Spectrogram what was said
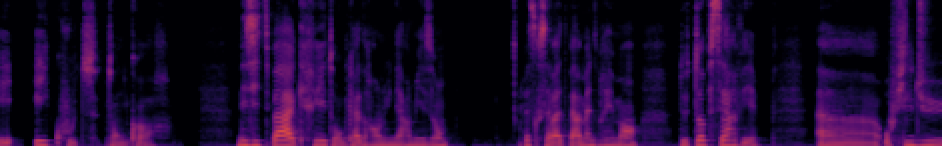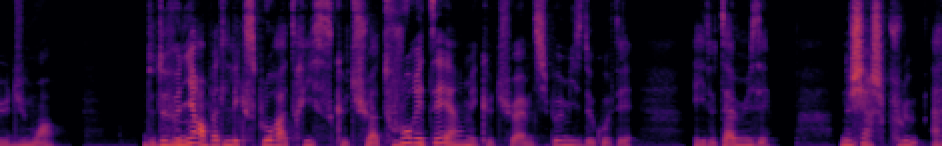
et écoute ton corps. N'hésite pas à créer ton cadran lunaire maison parce que ça va te permettre vraiment de t'observer euh, au fil du, mois, de devenir en fait l'exploratrice que tu as toujours été, hein, mais que tu as un petit peu mise de côté, et de t'amuser. Ne cherche plus à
